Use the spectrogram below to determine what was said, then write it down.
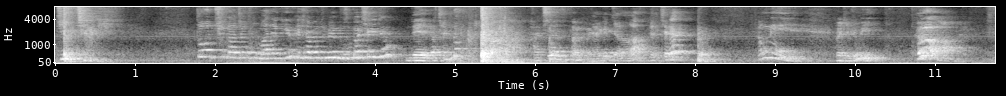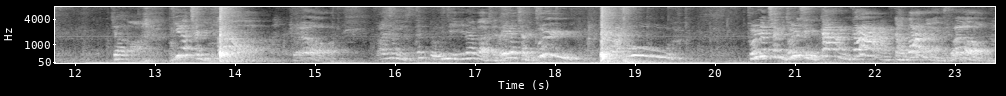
뒤차기. 또 추가적으로 만약 이렇게 잡아주면 무슨 발차기죠? 내려차기도 같이 연습할 거예요. 알겠죠? 차례 형님 발차 준비. 허! 자, 밀어차기 하나. 좋아요. 마지막 스텝도 움직이다가 자 내려차기 둘. 후. 돌려차기 돌려차기 땅땅땅땅 좋아요.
